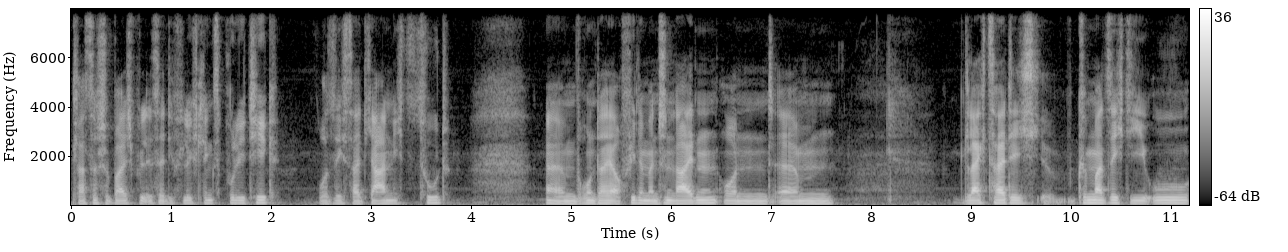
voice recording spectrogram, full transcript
klassische Beispiel ist ja die Flüchtlingspolitik, wo sich seit Jahren nichts tut, ähm, worunter ja auch viele Menschen leiden. Und ähm, gleichzeitig kümmert sich die EU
